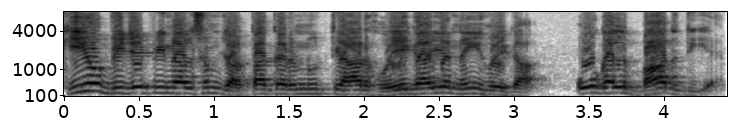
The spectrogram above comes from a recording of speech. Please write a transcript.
ਕੀ ਉਹ ਬੀਜੇਪੀ ਨਾਲ ਸਮਝੌਤਾ ਕਰਨ ਨੂੰ ਤਿਆਰ ਹੋਏਗਾ ਜਾਂ ਨਹੀਂ ਹੋਏਗਾ, ਉਹ ਗੱਲ ਬਾਅਦ ਦੀ ਹੈ।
